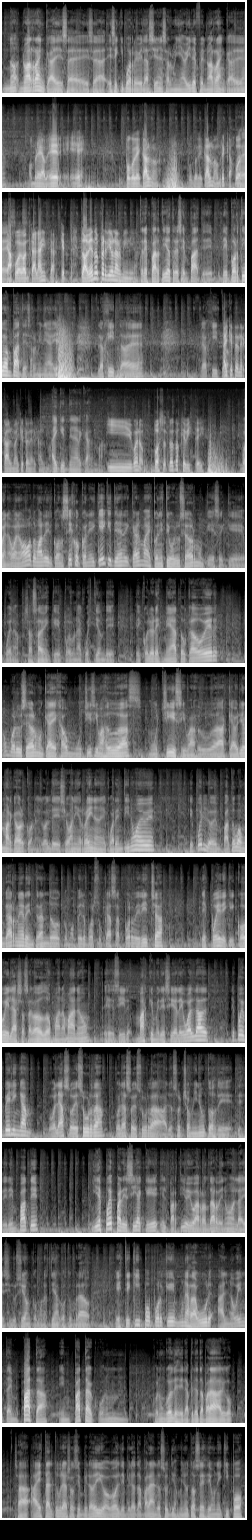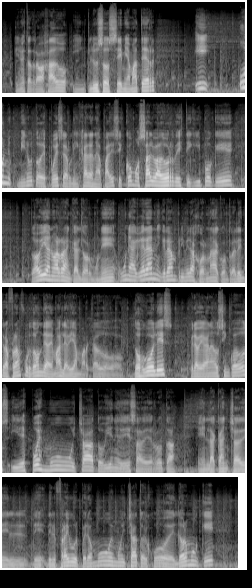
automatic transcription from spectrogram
No, no arranca esa, ese equipo de revelaciones, Arminia Bielefeld no arranca, eh. Hombre, a ver, eh, un poco de calma. Un poco de calma, hombre, que ha jugado, que ha jugado contra el Eintracht, que todavía no perdió la Arminia. Tres partidos, tres empates. deportivo empate es Arminia Bielefeld. Flojito, eh. Hay que tener calma, hay que tener calma. Hay que tener calma. Y bueno, vosotros dos que visteis. Bueno, bueno, vamos a tomar el consejo con el que hay que tener calma es con este Borussia Dortmund, que es el que, bueno, ya saben que por una cuestión de, colores me ha tocado ver. Un Borussia Dortmund que ha dejado muchísimas dudas, muchísimas dudas, que abrió el marcador con el gol de Giovanni Reina en el 49, que después lo empató Baumgartner entrando como Pedro por su casa por derecha después de que Kobe le haya salvado dos mano a mano, es decir, más que merecía la igualdad. Después Bellingham, golazo de zurda, golazo de zurda a los 8 minutos desde el empate. Y después parecía que el partido iba a rondar de nuevo en la desilusión, como nos tiene acostumbrado este equipo, porque Munas Dabur al 90 empata, empata con un, con un gol desde la pelota parada, algo a esta altura yo siempre lo digo, gol de pelota parada en los últimos minutos es de un equipo que no está trabajado, incluso semi-amateur. Y un minuto después Erling Haaland aparece como salvador de este equipo que Todavía no arranca el Dortmund, ¿eh? Una gran, gran primera jornada contra el Eintracht Frankfurt, donde además le habían marcado dos goles, pero había ganado 5 a 2. Y después, muy chato, viene de esa derrota en la cancha del, del Freiburg, pero muy, muy chato el juego del Dortmund, que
